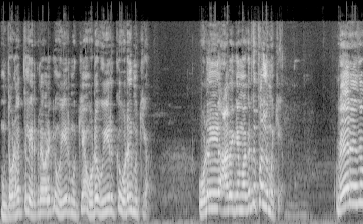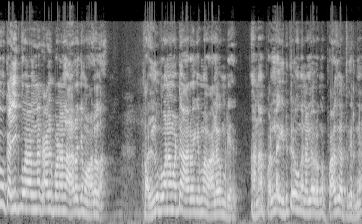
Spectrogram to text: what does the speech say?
இந்த உலகத்தில் இருக்கிற வரைக்கும் உயிர் முக்கியம் உடல் உயிருக்கு உடல் முக்கியம். உடல் ஆரோக்கியமாகிறது பல்லு முக்கியம். வேறு எதுவும் கைக்கு போனாலும்னா கால் போனாலும் ஆரோக்கியமாக வாழலாம். பல்லு போனால் மட்டும் ஆரோக்கியமாக வாழவே முடியாது. ஆனால் பல்ல இருக்கிறவங்க நல்லவங்க பாதுகாத்துக்கிறங்க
